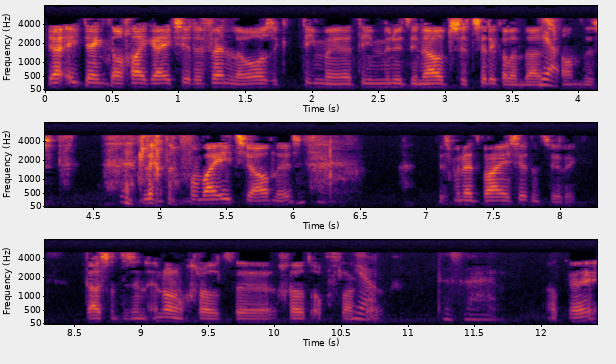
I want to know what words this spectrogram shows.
ja, ik denk dan ga ik, ja, ik zit in Venlo. Als ik tien, tien minuten in de auto zit, zit ik al in Duitsland. Ja. Dus het ligt dan voor mij ietsje anders. Het is maar net waar je zit natuurlijk. Duitsland is een enorm groot, uh, groot oppervlak ja, ook. dat is waar. Oké, okay.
